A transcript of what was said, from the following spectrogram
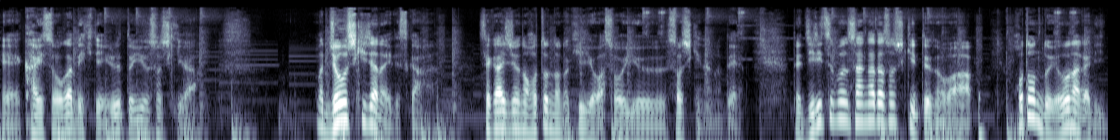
えー階層ができているという組織が、まあ、常識じゃないですか。世界中のほとんどの企業はそういう組織なので。で自立分散型組織っていうのは、ほとんど世の中に、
